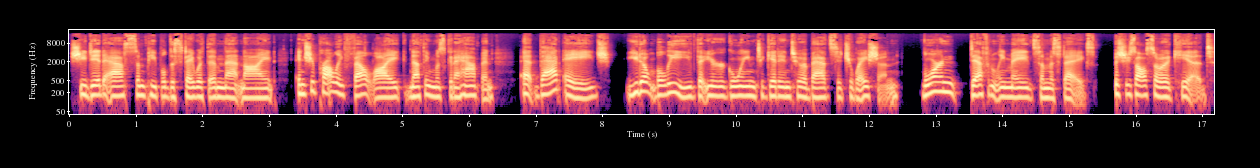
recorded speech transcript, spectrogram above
She did ask some people to stay with them that night, and she probably felt like nothing was going to happen. At that age, you don't believe that you're going to get into a bad situation. Lauren definitely made some mistakes, but she's also a kid.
